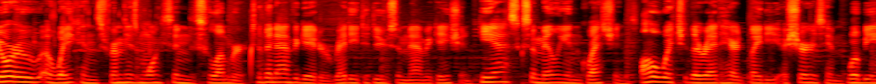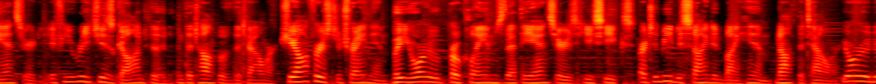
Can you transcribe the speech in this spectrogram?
Yoru awakens from his moistened slumber to the navigator ready to do some navigation. He asks a million questions, all which the red-haired lady assures him will be answered if he reaches godhood at the top of the tower. She offers to train him, but Yoru proclaims that the answers he seeks are to be decided by him, not the tower. Yoru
